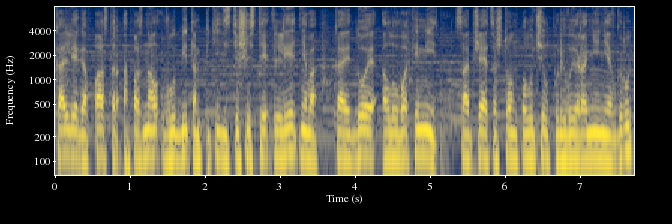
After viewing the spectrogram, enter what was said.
коллега-пастор опознал в убитом 56-летнего Кайдоя Алувакеми. Сообщается, что он получил пулевые ранения в грудь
